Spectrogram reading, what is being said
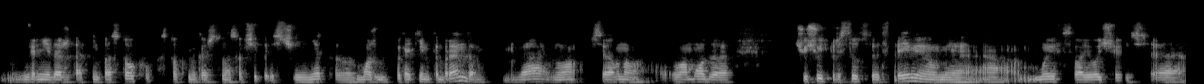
вернее, даже так, не по стоку, по стоку, мне кажется, у нас вообще пересечения нет, может быть, по каким-то брендам, да, но все равно Ламода чуть-чуть присутствует в премиуме. А, мы, в свою очередь, э,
